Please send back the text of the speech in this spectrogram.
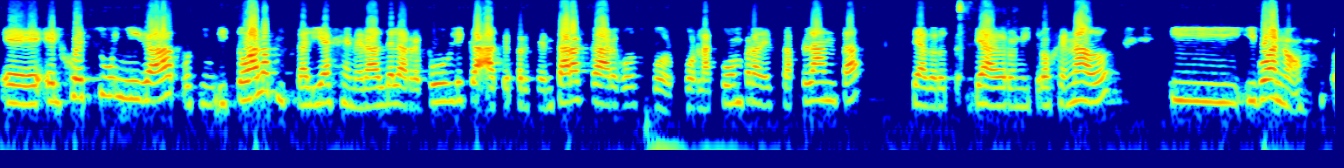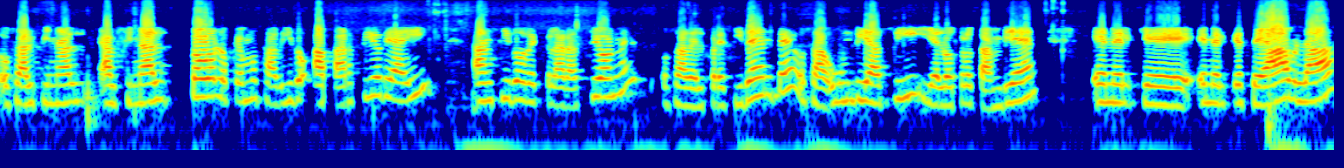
eh, el juez Zúñiga pues invitó a la Fiscalía General de la República a que presentara cargos por, por la compra de esta planta de, de agronitrogenados y, y, bueno, o sea, al final, al final todo lo que hemos sabido a partir de ahí han sido declaraciones, o sea, del presidente, o sea, un día sí y el otro también, en el que, en el que se habla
